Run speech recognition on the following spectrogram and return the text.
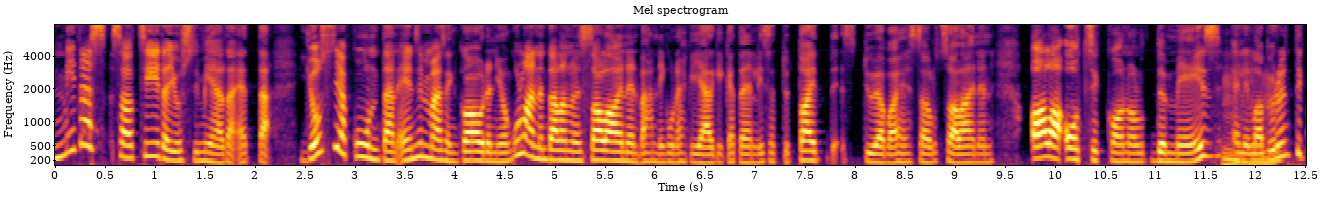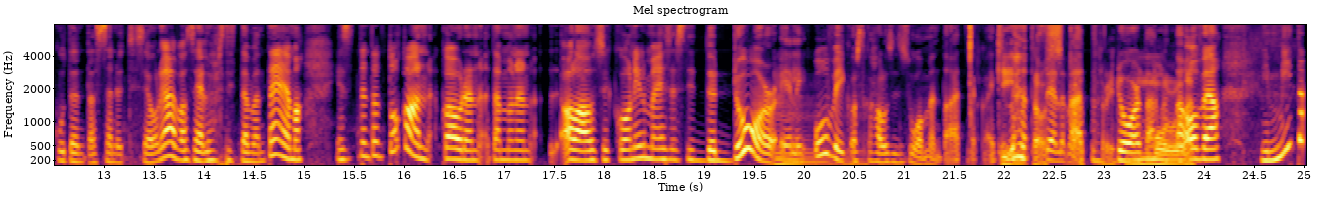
mitäs sä oot siitä Jussi mieltä, että jos ja kun tämän ensimmäisen kauden jonkunlainen tällainen salainen, vähän niin kuin ehkä jälkikäteen lisätty tai työvaiheessa ollut salainen alaotsikko on ollut The Maze, mm-hmm. eli Mhm. labyrintti, kuten tässä nyt se oli aivan selvästi tämän teema. Ja sitten tämän tokan kauden tämmöinen alaotsikko on ilmeisesti The Door, mm. eli ovi, koska halusin suomentaa, että kaikille Kiitos, selvää, että Katri, Door tarkoittaa mulle. ovea. Niin mitä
